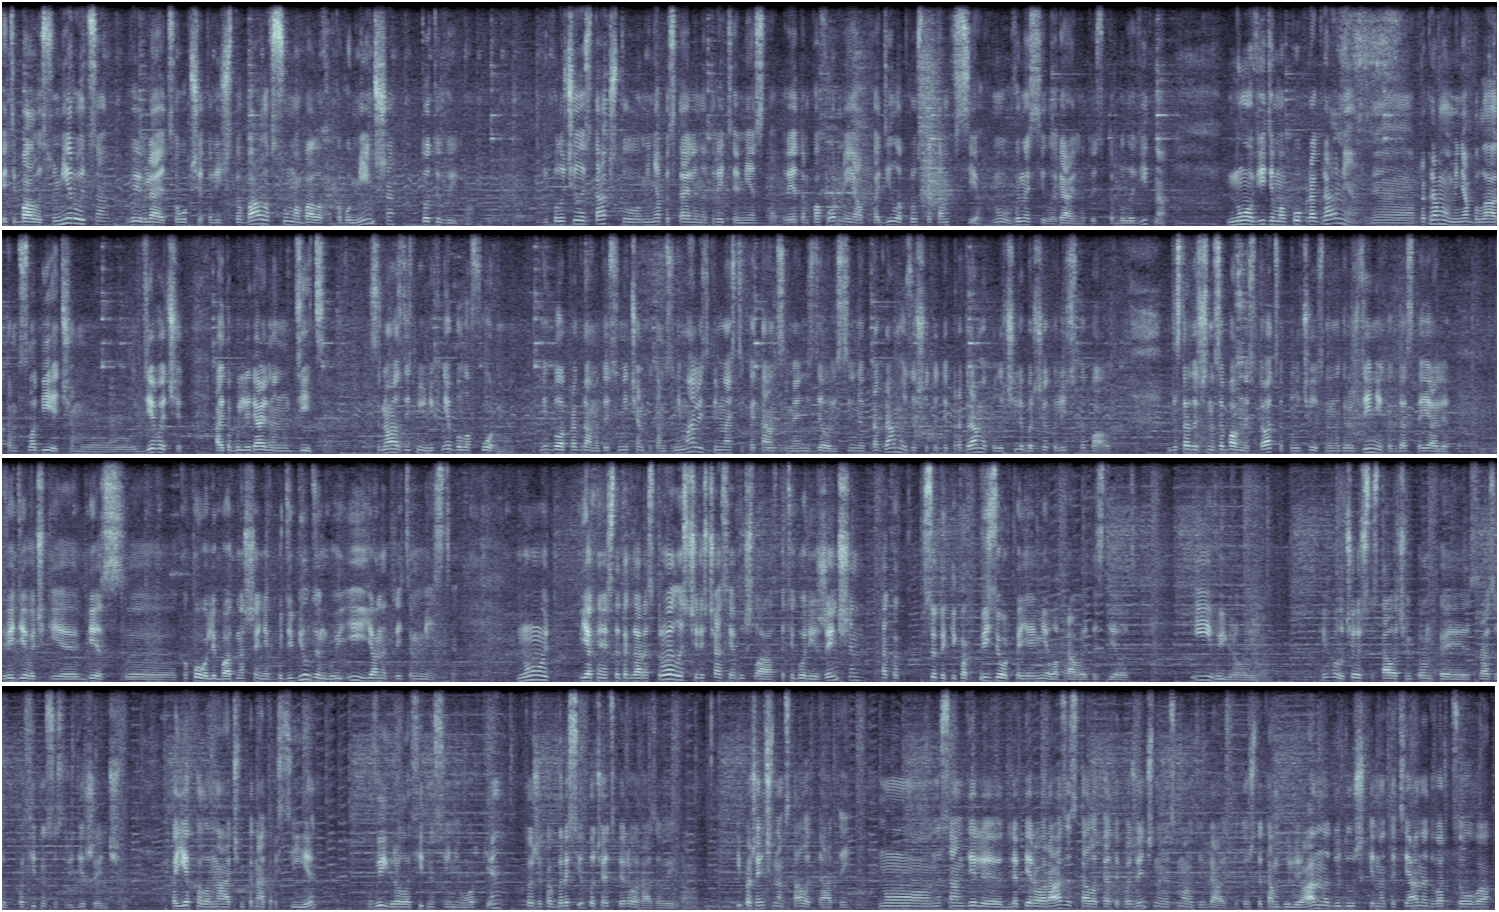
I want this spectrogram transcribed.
Эти баллы суммируются, выявляется общее количество баллов, сумма баллов у кого меньше, тот и выиграл. И получилось так, что меня поставили на третье место. При этом по форме я обходила просто там всех. Ну, выносила реально, то есть это было видно. Но, видимо, по программе, э, программа у меня была там слабее, чем у девочек, а это были реально ну, дети. Соревновалась с детьми, у них не было формы. У них была программа, то есть они чем-то там занимались, гимнастикой, танцами, они сделали сильную программу и за счет этой программы получили большое количество баллов. Достаточно забавная ситуация получилась на награждении, когда стояли две девочки без э, какого-либо отношения к бодибилдингу и я на третьем месте. Ну, я, конечно, тогда расстроилась. Через час я вышла в категории женщин, так как все-таки как призерка я имела право это сделать. И выиграла ее. И получилось, что стала чемпионкой сразу по фитнесу среди женщин. Поехала на чемпионат России, выиграла фитнес-юниорки. Тоже как бы Россию, получается, первого раза выиграла. И по женщинам стала пятой. Но на самом деле для первого раза стала пятой по женщинам, я сама удивляюсь, потому что там были Анна Дудушкина, Татьяна Дворцова,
